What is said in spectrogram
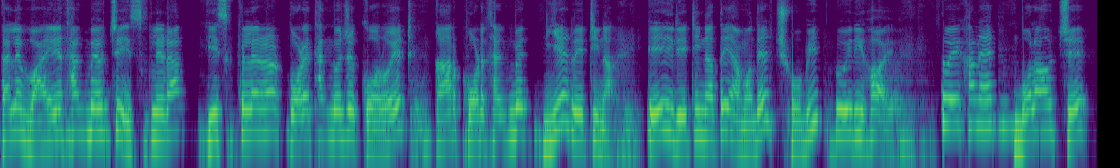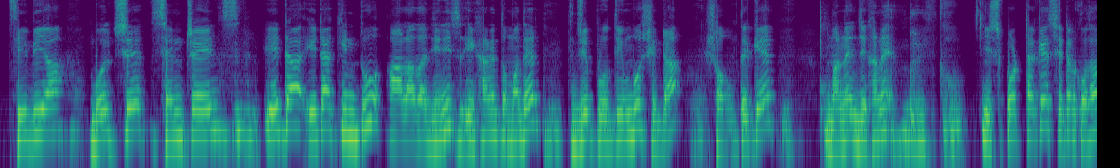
তাহলে বাইরে থাকবে হচ্ছে স্ক্লেরা স্ক্লেরার পরে থাকবে হচ্ছে করোয়েড তারপরে থাকবে গিয়ে রেটিনা এই রেটিনাতেই আমাদের ছবি তৈরি হয়। তো এখানে বলা হচ্ছে ফিবিয়া বলছে সেন্ট্রেলস। এটা এটা কিন্তু আলাদা জিনিস। এখানে তোমাদের যে প্রতিম্ব, সেটা সব থেকে মানে যেখানে স্পট থাকে, সেটার কথা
